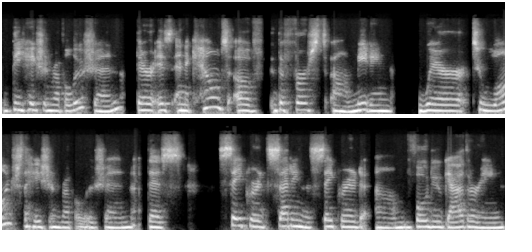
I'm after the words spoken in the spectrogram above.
the Haitian Revolution, there is an account of the first um, meeting where to launch the Haitian Revolution, this sacred setting, the sacred um, Vodou gathering,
